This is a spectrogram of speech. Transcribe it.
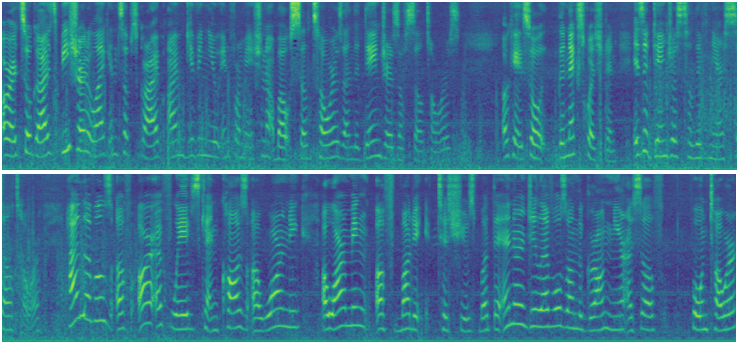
Alright, so guys, be sure to like and subscribe. I'm giving you information about cell towers and the dangers of cell towers. Okay, so the next question Is it dangerous to live near a cell tower? High levels of RF waves can cause a warning a warming of body tissues, but the energy levels on the ground near a cell phone tower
